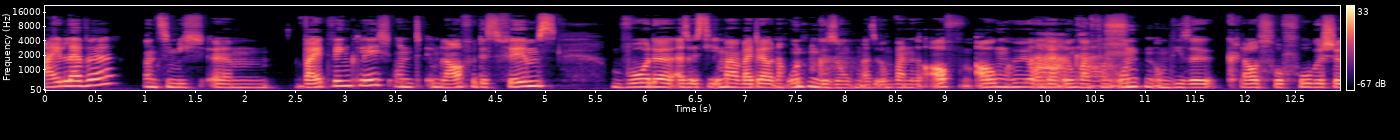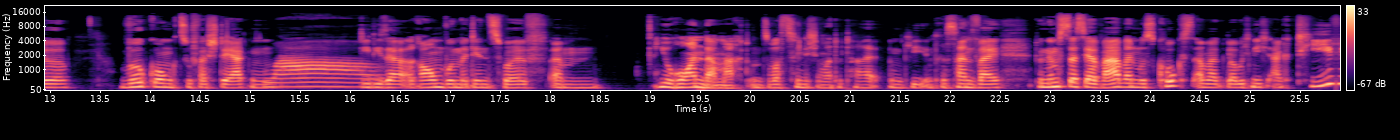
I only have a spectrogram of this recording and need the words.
Eye-Level und ziemlich ähm, weitwinklig und im Laufe des Films wurde, also ist die immer weiter nach unten gesunken, also irgendwann so auf Augenhöhe und dann Ah, irgendwann krass. von unten, um diese klaustrophobische Wirkung zu verstärken Wow. die dieser Raum wohl mit den zwölf ähm, Juroren da macht. Und sowas finde ich immer total irgendwie interessant, weil du nimmst das ja wahr, wenn du es guckst, aber glaube ich nicht aktiv.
